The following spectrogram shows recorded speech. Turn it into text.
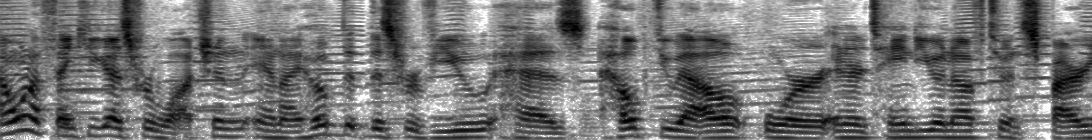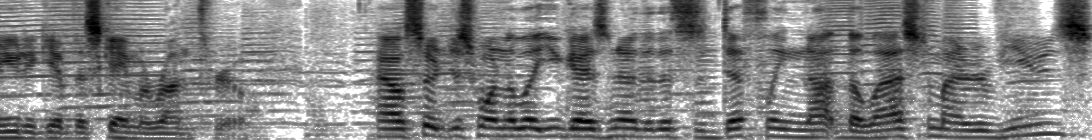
I want to thank you guys for watching, and I hope that this review has helped you out or entertained you enough to inspire you to give this game a run through. I also just want to let you guys know that this is definitely not the last of my reviews,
